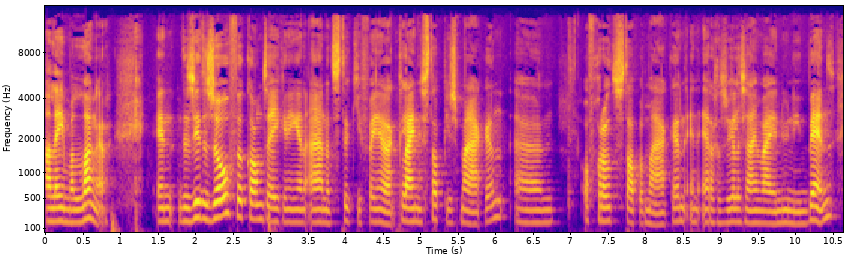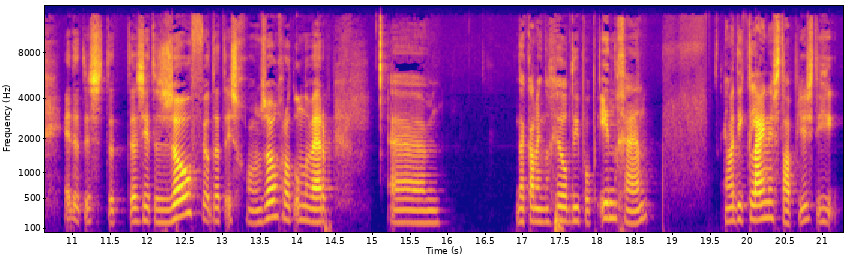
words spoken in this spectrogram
alleen maar langer. En er zitten zoveel kanttekeningen aan het stukje van ja, kleine stapjes maken um, of grote stappen maken en ergens willen zijn waar je nu niet bent. Dat is, dat, daar zitten zoveel, dat is gewoon zo'n groot onderwerp. Um, daar kan ik nog heel diep op ingaan. En want die kleine stapjes, die,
